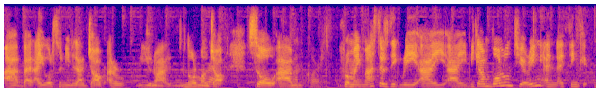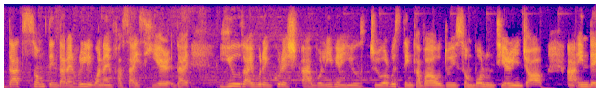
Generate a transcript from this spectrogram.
Uh, but I also needed a job, a, you know, a normal right. job. So um, from my master's degree, I, I began volunteering, and I think that's something that I really want to emphasize here. That youth, I would encourage uh, Bolivian youth to always think about doing some volunteering job. Uh, in the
